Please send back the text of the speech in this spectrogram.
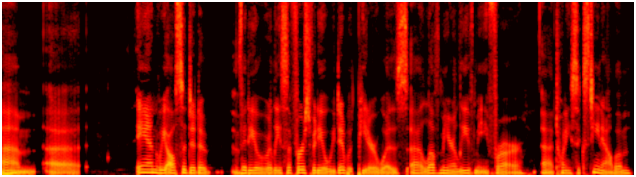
um, uh, and we also did a video release. The first video we did with Peter was uh, "Love Me or Leave Me" for our uh, 2016 album.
